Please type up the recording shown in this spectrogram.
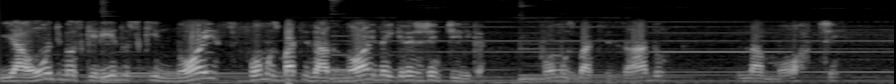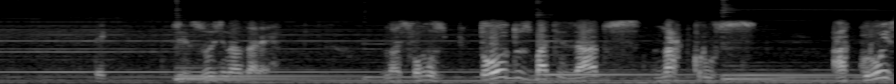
E aonde, meus queridos, que nós fomos batizados, nós, a Igreja Gentílica, fomos batizados na morte de Jesus de Nazaré. Nós fomos todos batizados na cruz a cruz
